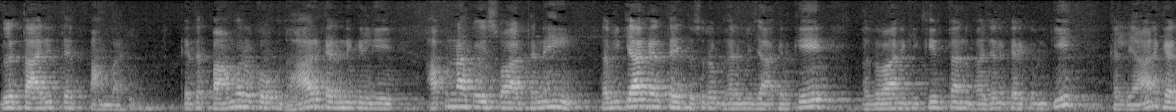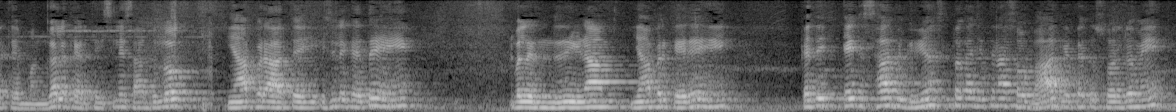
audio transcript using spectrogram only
बोले, तारित पामर कहते पामर को उधार करने के लिए अपना कोई स्वार्थ नहीं। तभी क्या करते हैं, दूसरों के घर में जा करके भगवान की कीर्तन, भजन करके उनकी कल्याण करते हैं, मंगल करते हैं। इसलिए साधु लोग यहाँ पर आते हैं। इसलिए कहते हैं, बोले, नृणाम, यहाँ पर कह रहे हैं, कहते एक साथ गृहस्थ का जितना सौभाग्य, कहते स्वर्ग में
